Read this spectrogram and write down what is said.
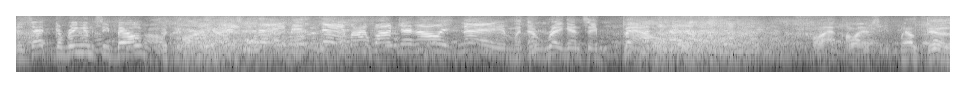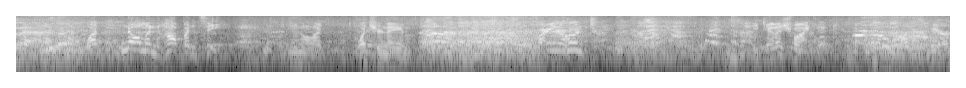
Is that geringen Sie Bell? With His name, his name. I want to know his name with the ring and the bell. I'll, I'll ask him. Well, do that. What Nomen haben Sie? You know, like, what's your name? Schweinehund! Lieutenant Schweinfeld. Here.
